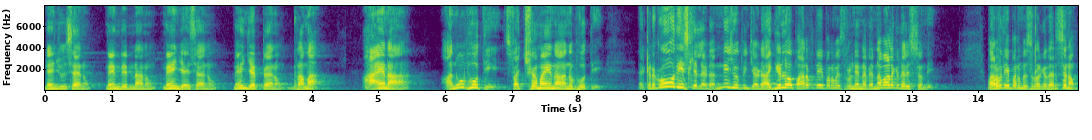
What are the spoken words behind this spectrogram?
నేను చూశాను నేను తిన్నాను నేను చేశాను నేను చెప్పాను భ్రమ. ఆయన అనుభూతి స్వచ్ఛమైన అనుభూతి. ఎక్కడికో తీసుకెళ్ళాడు అన్నీ చూపించాడు. అగ్నిలో పార్వతీ పరమేశ్వరుడు నిన్న విన్న వాళ్ళకి తెలుస్తుంది. పార్వతీ పరమేశ్వరుడికి దర్శనం.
